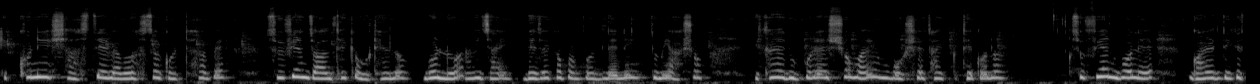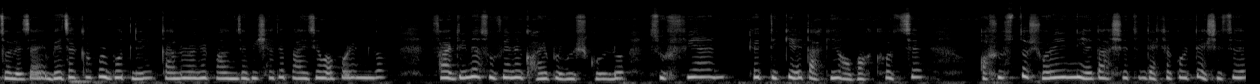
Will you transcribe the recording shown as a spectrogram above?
এক্ষুনি শাস্তির ব্যবস্থা করতে হবে। সুফিয়ান জল থেকে উঠে এলো। বলল, আমি যাই ভেজা কাপড় বদলে নেই, তুমি আসো। এখানে দুপুরের সময় বসে থাক, থেকো না। সুফিয়ান বলে ঘরের দিকে চলে যায়। ভেজা কাপড় বদলে কালো রঙের পাঞ্জাবির সাথে পায়জামা পরে নিল। ফারদিনা সুফিয়ানের ঘরে প্রবেশ করল। সুফিয়ান এর দিকে তাকিয়ে অবাক হচ্ছে। অসুস্থ শরীর নিয়ে তার সাথে দেখা করতে এসেছে।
